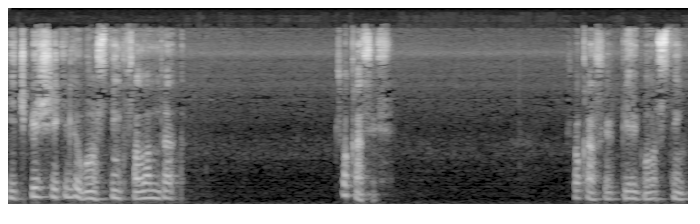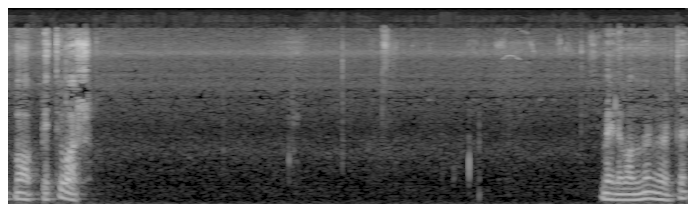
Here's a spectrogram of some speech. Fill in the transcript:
hiçbir şekilde ghosting falan da çok hafif. Çok hafif bir ghosting muhabbeti var. Bizim elemanlar nerede?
